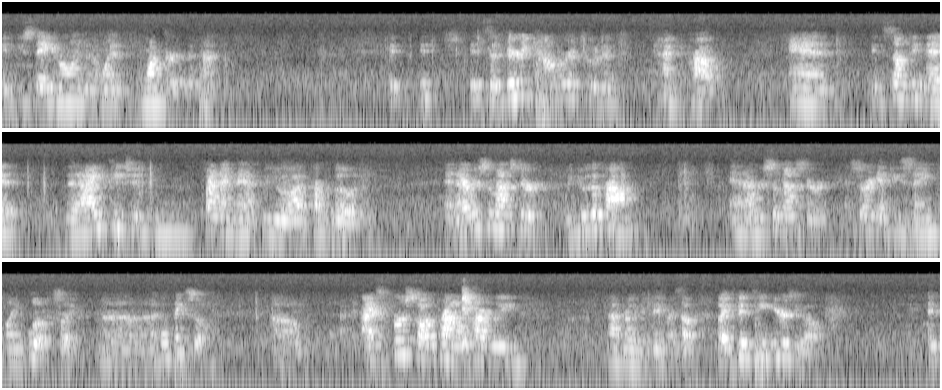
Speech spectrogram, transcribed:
If you stay, you're only going to win one third of the time. It, it, it's a very counterintuitive kind of problem. And it's something that, that I teach in finite math. We do a lot of probability. And every semester, we do the problem. And every semester, I sort of get these same blank looks, like, uh, I don't think so. Um, I first saw the problem probably, not really gonna date myself, like 15 years ago. And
